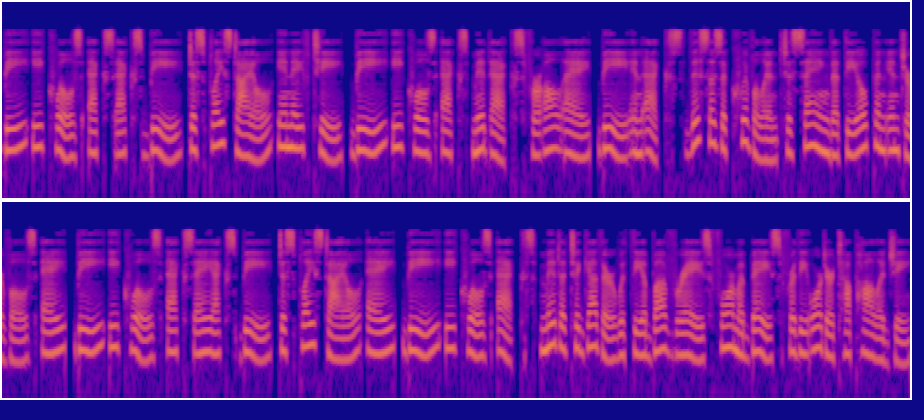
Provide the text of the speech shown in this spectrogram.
B equals XXB display style inft B equals X mid X for all A B in X. This is equivalent to saying that the open intervals A B equals XAX xb display style a b equals x mida together with the above rays form a base for the order topology.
